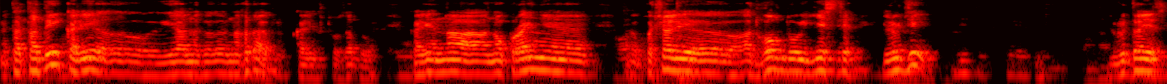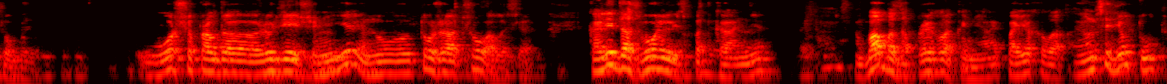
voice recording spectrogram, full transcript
Это тады, калі, э, я наг- нагадаю, калі хто забыл, калі на, на Украине пачалі э, ад голоду есці людзей людоедство было горша правда людзей яшчэ не ели но тоже адчувалася калі дазволілі спатканне баба запрыгла коня и поехала и он сидел тут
